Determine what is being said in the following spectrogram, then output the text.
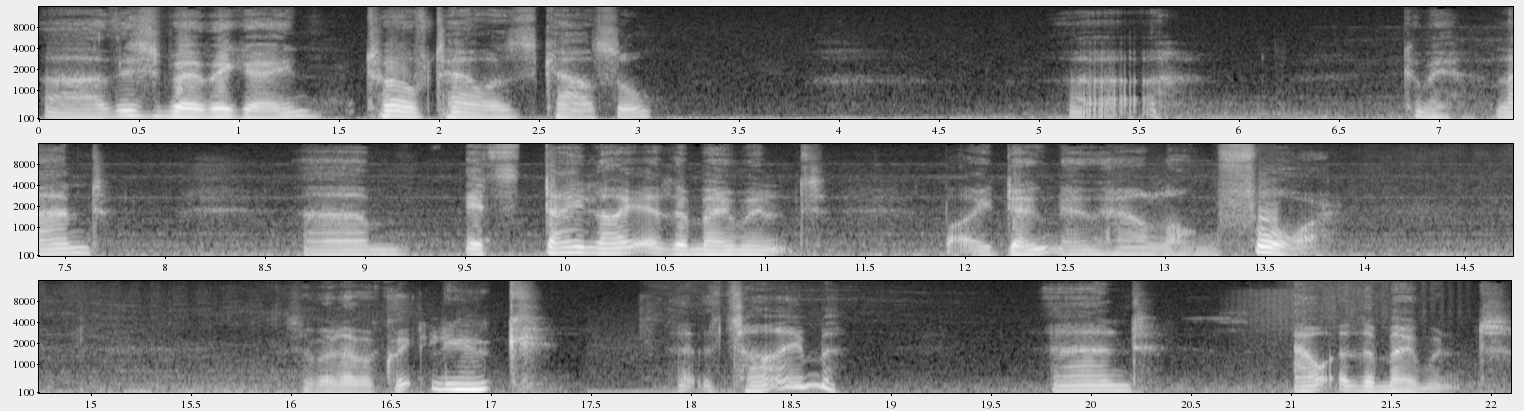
Uh, this is where we're going. 12 Towers Castle. Uh, come here. Land. Um, it's daylight at the moment, but I don't know how long for. So we'll have a quick look at the time and out at the moment.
